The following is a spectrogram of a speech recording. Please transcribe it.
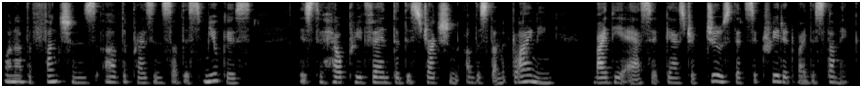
One of the functions of the presence of this mucus is to help prevent the destruction of the stomach lining by the acid gastric juice that's secreted by the stomach.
